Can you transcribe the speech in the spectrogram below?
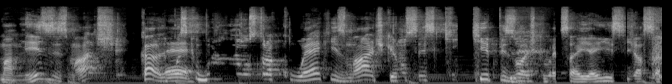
Uma mesa smart? Cara, depois É. que o Bruno me mostrou a cueca smart, que eu não sei se que, que episódio que vai sair aí, se já sai.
